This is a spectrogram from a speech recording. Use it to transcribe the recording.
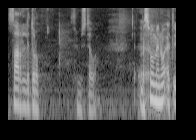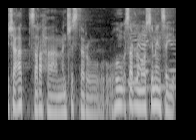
صار الدروب في المستوى. بس هو من وقت إشاعات صراحة مانشستر وهو صار له موسمين سيء.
